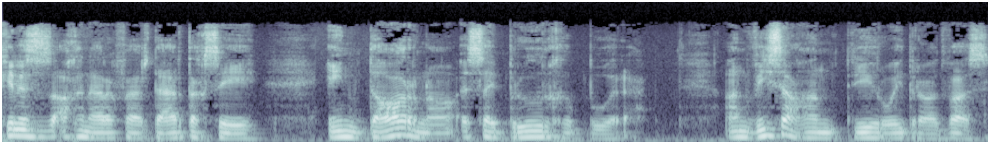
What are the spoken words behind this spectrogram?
Genesis 38 vers 30 sê en daarna is sy broer gebore aan wie se hand die rooi draad was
